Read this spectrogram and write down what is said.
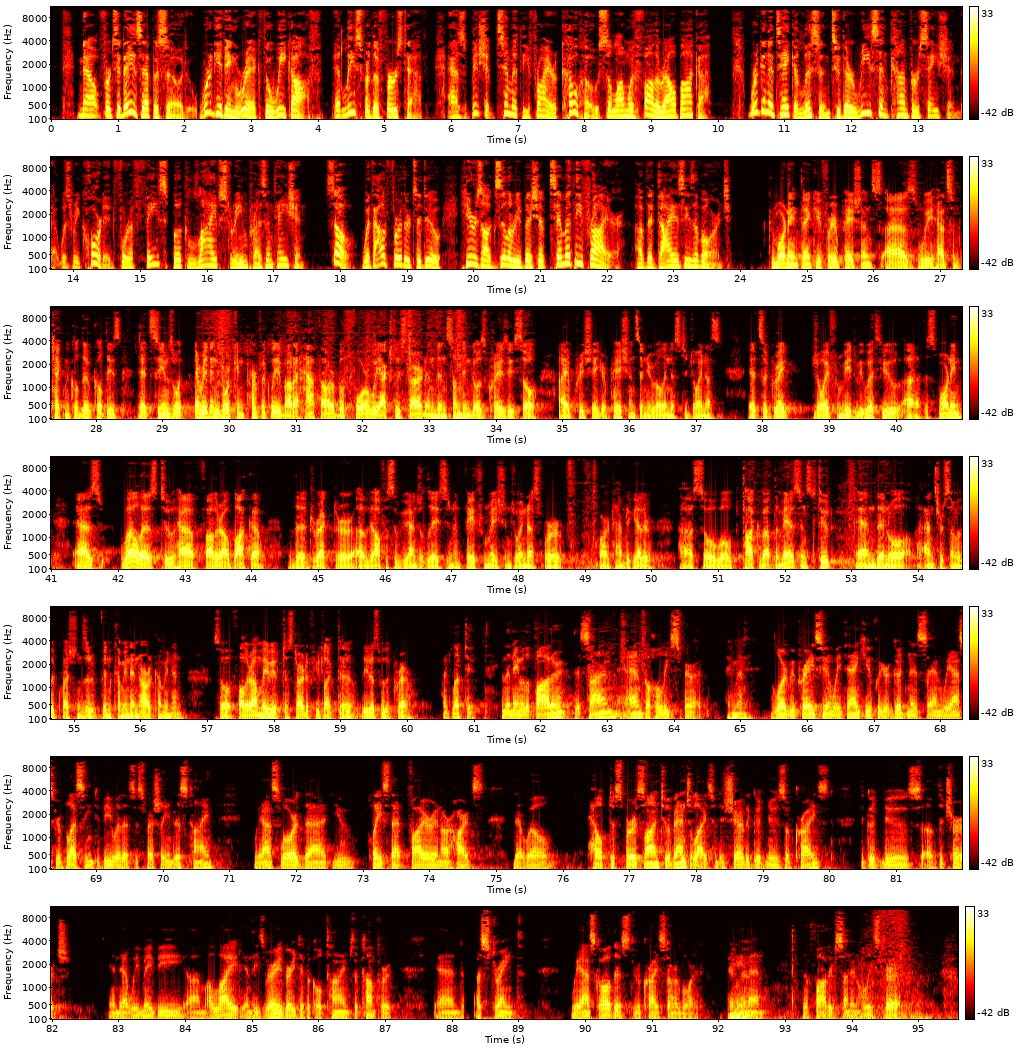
Now, for today's episode, we're giving Rick the week off, at least for the first half, as Bishop Timothy Freyer co-hosts along with Father Al Baca. We're going to take a listen to their recent conversation that was recorded for a Facebook live stream presentation. So, without further ado, here's Auxiliary Bishop Timothy Freyer of the Diocese of Orange. Good morning. Thank you for your patience as we had some technical difficulties. It seems what everything's working perfectly about a half hour before we actually start and then something goes crazy. So I appreciate your patience and your willingness to join us. It's a great joy for me to be with you uh, this morning as well as to have Father Al Baca, the director of the Office of Evangelization and Faith Formation, join us for our time together. Uh, so we'll talk about the Emmaus Institute, and then we'll answer some of the questions that have been coming in and are coming in. So, Father Al, maybe to start, if you'd like to lead us with a prayer. I'd love to. In the name of the Father, the Son, and the Holy Spirit. Amen. Lord, we praise you and we thank you for your goodness, and we ask your blessing to be with us, especially in this time. We ask, Lord, that you place that fire in our hearts that will help to spur us on to evangelize and to share the good news of Christ the good news of the church, and that we may be um, a light in these very, very difficult times, a comfort and a strength. We ask all this through Christ our Lord. Amen. Amen. The Father, Son, and Holy Spirit. Amen.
